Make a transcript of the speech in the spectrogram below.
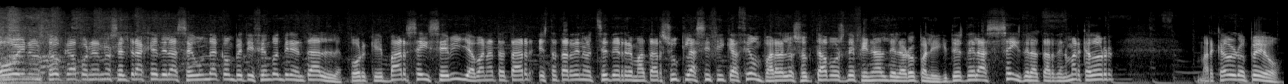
Hoy nos toca ponernos el traje de la segunda competición continental, porque Barça y Sevilla van a tratar esta tarde noche de rematar su clasificación para los octavos de final de la Europa League. Desde las 6 de la tarde en marcador, marcador europeo.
